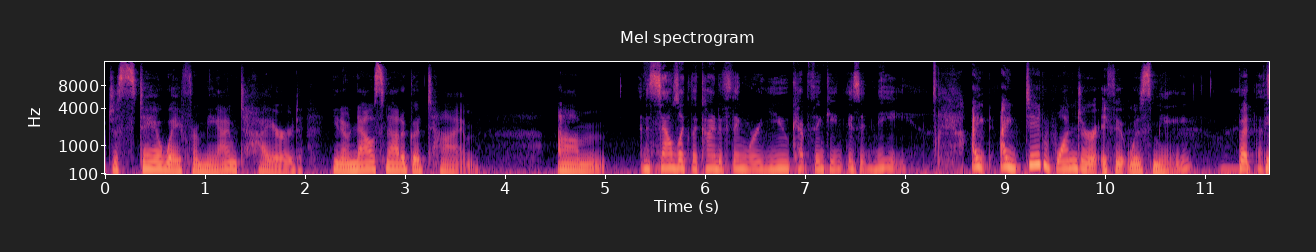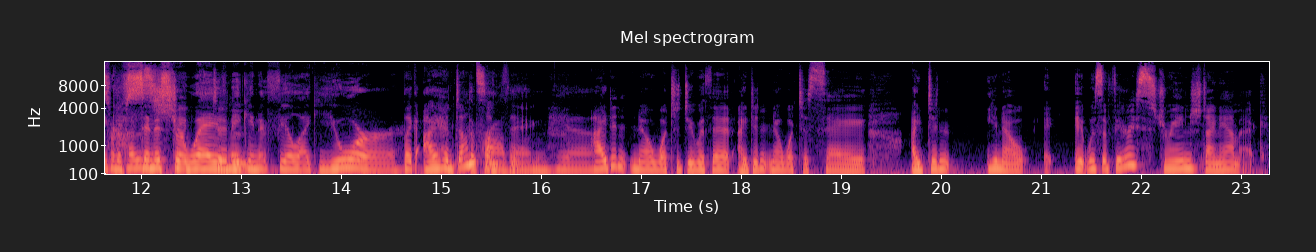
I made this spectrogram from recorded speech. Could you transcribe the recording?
Just stay away from me. I'm tired. You know, now's not a good time. Um, And it sounds like the kind of thing where you kept thinking, is it me? I, I did wonder if it was me, but That sort of sinister way of making it feel like you're like I had done something. Yeah. I didn't know what to do with it. I didn't know what to say. I didn't, you know, it, it was a very strange dynamic.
